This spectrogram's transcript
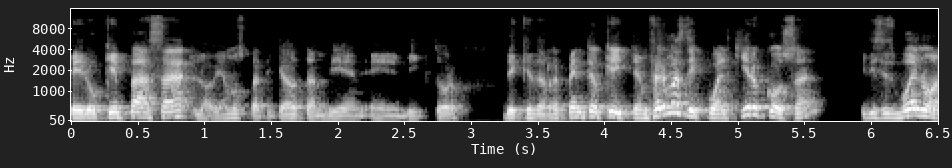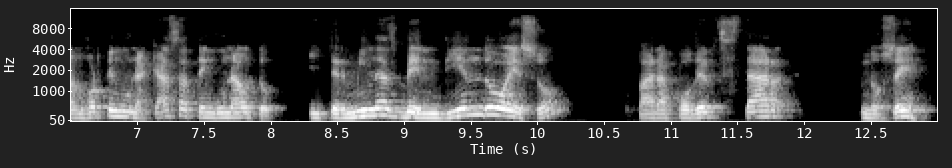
pero ¿qué pasa? Lo habíamos platicado también, eh, Víctor, de que de repente, ok, te enfermas de cualquier cosa y dices, bueno, a lo mejor tengo una casa, tengo un auto, y terminas vendiendo eso para poder estar, no sé,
